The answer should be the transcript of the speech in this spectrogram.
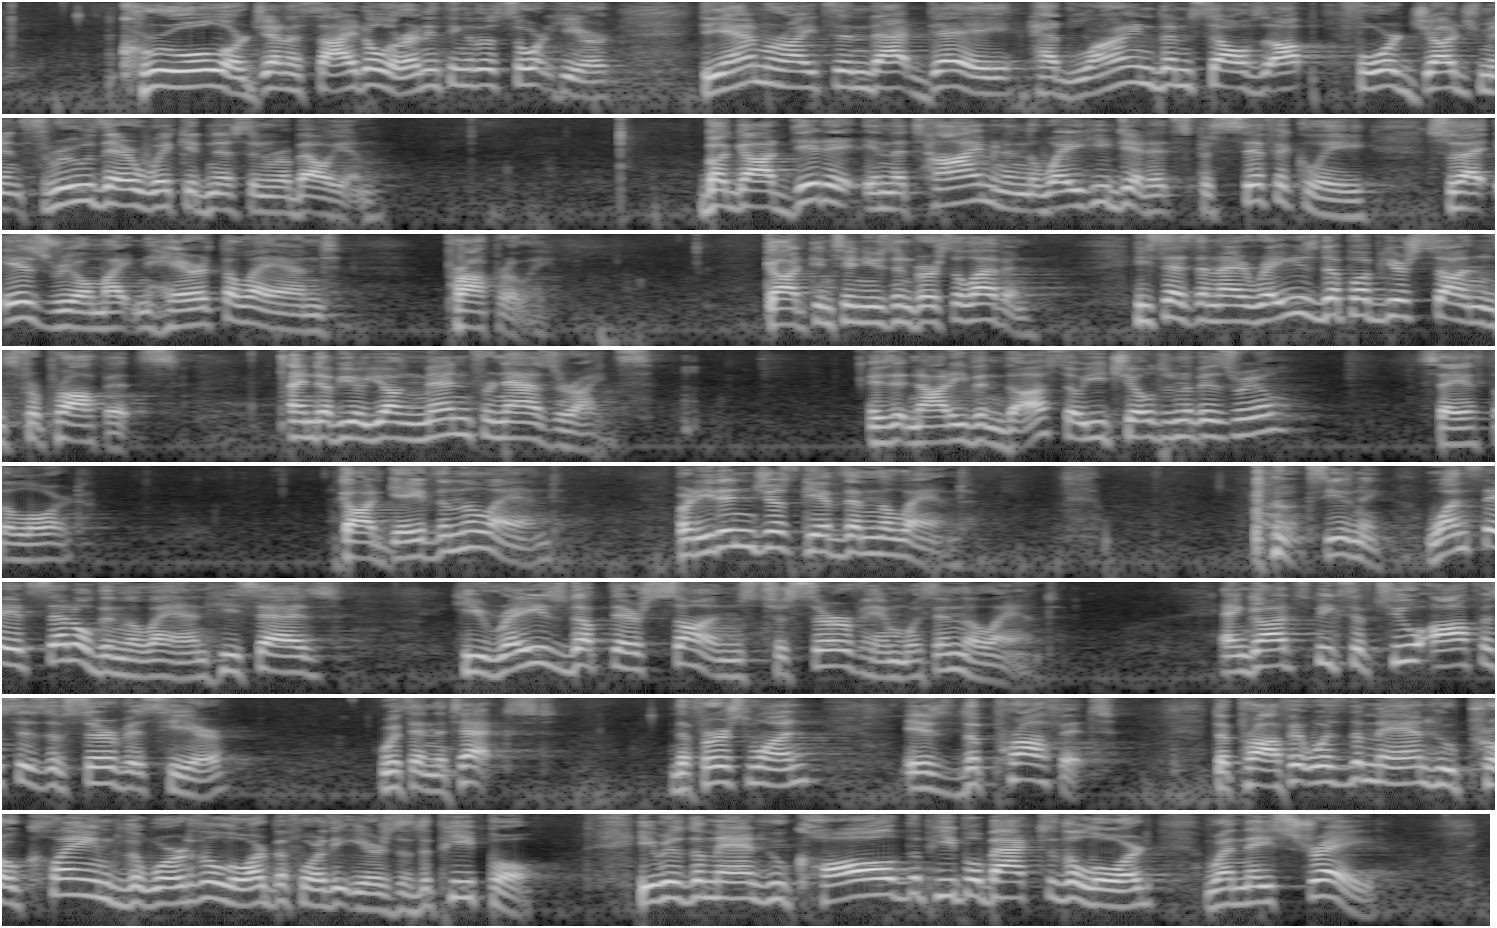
cruel or genocidal or anything of the sort here. The Amorites in that day had lined themselves up for judgment through their wickedness and rebellion. But God did it in the time and in the way He did it specifically so that Israel might inherit the land properly. God continues in verse 11. He says, And I raised up of your sons for prophets, and of your young men for Nazarites. Is it not even thus, O ye children of Israel? saith the Lord. God gave them the land, but He didn't just give them the land. Excuse me. Once they had settled in the land, He says, he raised up their sons to serve him within the land. And God speaks of two offices of service here within the text. The first one is the prophet. The prophet was the man who proclaimed the word of the Lord before the ears of the people. He was the man who called the people back to the Lord when they strayed.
